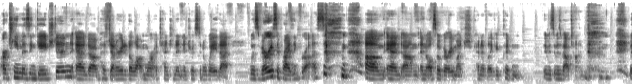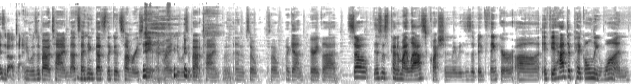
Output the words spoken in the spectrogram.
our team is engaged in and um, has generated a lot more attention and interest in a way that was very surprising for us, um, and um, and also very much kind of like it couldn't. It was it was about time. it was about time. It was about time. That's I think that's the good summary statement, right? it was about time, and, and so so again, very glad. So this is kind of my last question. Maybe this is a big thinker. Uh, if you had to pick only one.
